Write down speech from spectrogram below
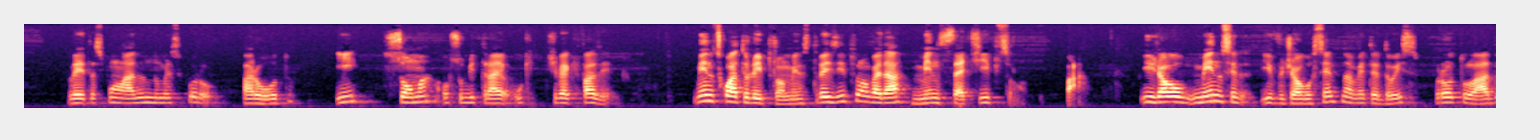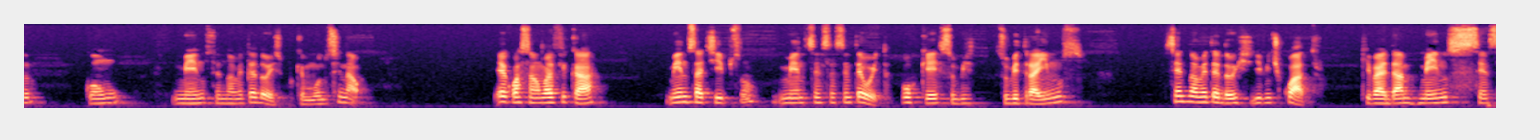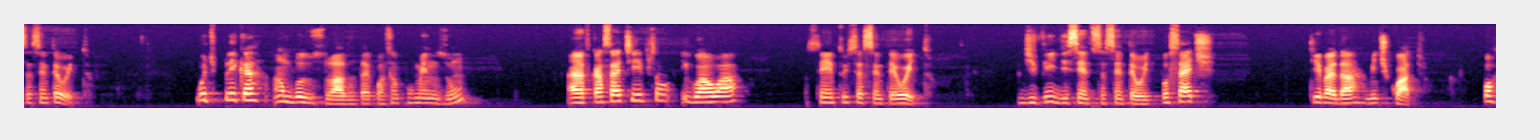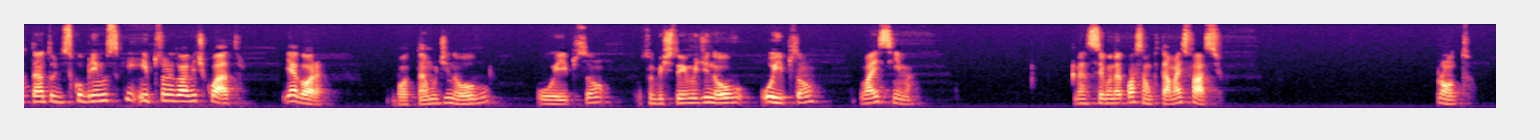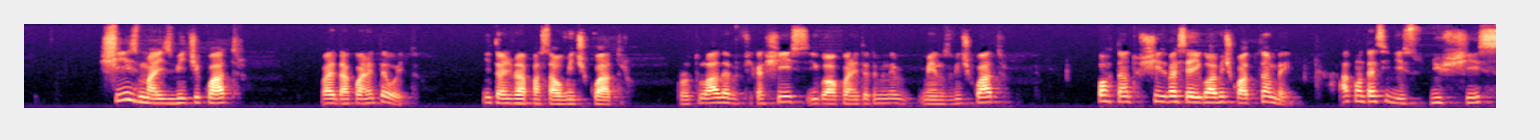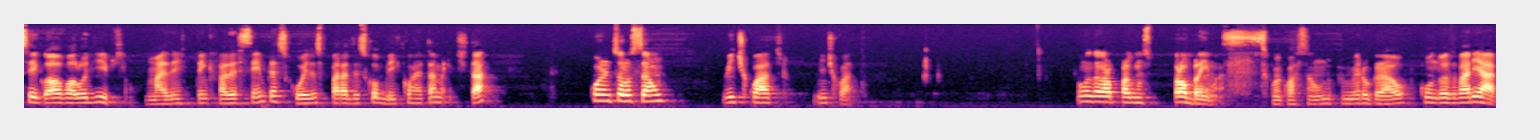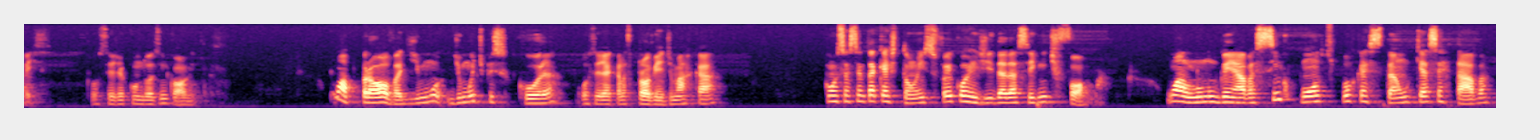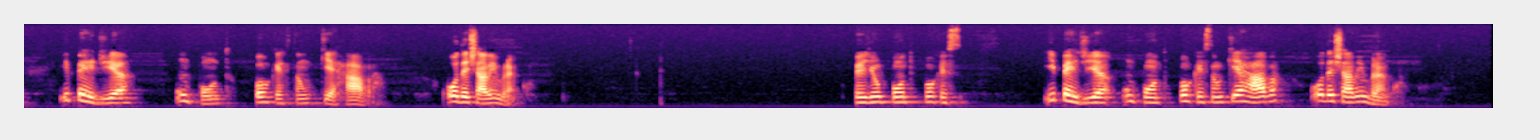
letras para um lado, números para o outro e soma ou subtrai o que tiver que fazer. Menos 4y menos 3y vai dar menos 7y. E jogo, menos, e jogo 192 para o outro lado como menos 192, porque muda o sinal. E a equação vai ficar menos 7y menos 168, porque sub, subtraímos 192 de 24, que vai dar menos 168. Multiplica ambos os lados da equação por menos 1. Aí vai ficar 7y igual a 168. Divide 168 por 7, que vai dar 24. Portanto, descobrimos que y é igual a 24. E agora? Botamos de novo o y, substituímos de novo o y lá em cima. nessa segunda equação, que está mais fácil. Pronto. x mais 24 vai dar 48. Então, a gente vai passar o 24 para o outro lado, fica x igual a 48 menos 24. Portanto, x vai ser igual a 24 também. Acontece disso, de x ser igual ao valor de y, mas a gente tem que fazer sempre as coisas para descobrir corretamente, tá? Quando de solução, 24, 24. Vamos agora para alguns problemas com a equação do primeiro grau com duas variáveis, ou seja, com duas incógnitas. Uma prova de, de múltipla escolha, ou seja, aquelas provinhas de marcar, com 60 questões foi corrigida da seguinte forma. Um aluno ganhava 5 pontos por questão que acertava e perdia 1 ponto por questão que errava, ou deixava em branco. Perdia um ponto por questão e perdia um ponto por questão que errava ou deixava em branco.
